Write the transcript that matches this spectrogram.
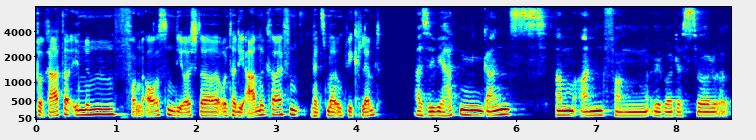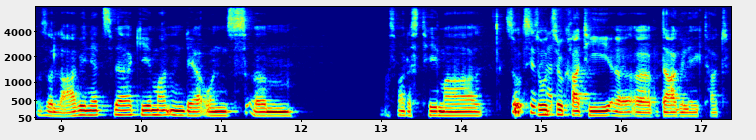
BeraterInnen von außen, die euch da unter die Arme greifen, wenn es mal irgendwie klemmt? Also wir hatten ganz am Anfang über das Sol Solavi-Netzwerk jemanden, der uns, ähm, was war das Thema, Soziokratie, Soziokratie äh, äh, dargelegt hat.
